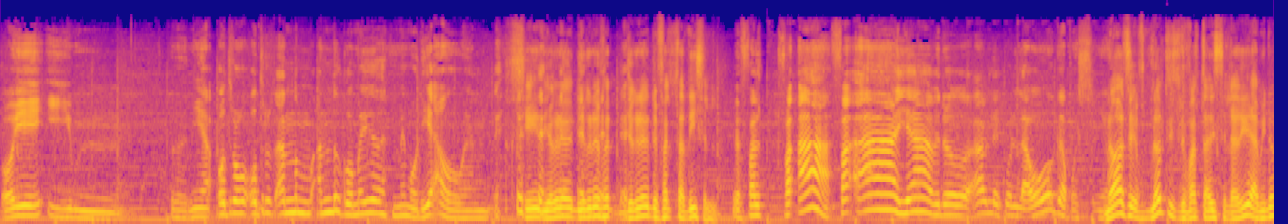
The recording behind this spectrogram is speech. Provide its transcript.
Oye, y. mm, pero tenía otro, otro ando, ando como medio desmemoriado, weón. Sí, yo creo, yo creo, yo creo que te falta diésel. Me falta. fa- ah, fa- ah, ya, pero hable con la boca, pues, señor. No, si, no, si te falta diésel la vida, a mí no.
